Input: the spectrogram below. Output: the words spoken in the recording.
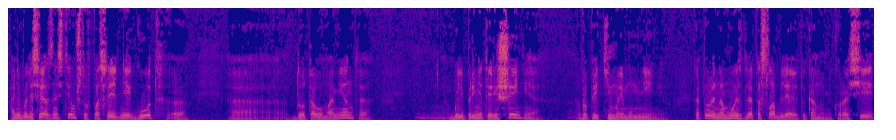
Они были связаны с тем, что в последний год э, Э, до того момента были приняты решения, вопреки моему мнению, которые, на мой взгляд, ослабляют экономику России,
